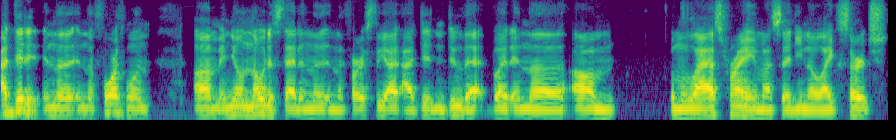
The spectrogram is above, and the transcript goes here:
I did it in the in the fourth one, um, and you'll notice that in the in the first three, I, I didn't do that, but in the um in the last frame, I said, you know, like search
